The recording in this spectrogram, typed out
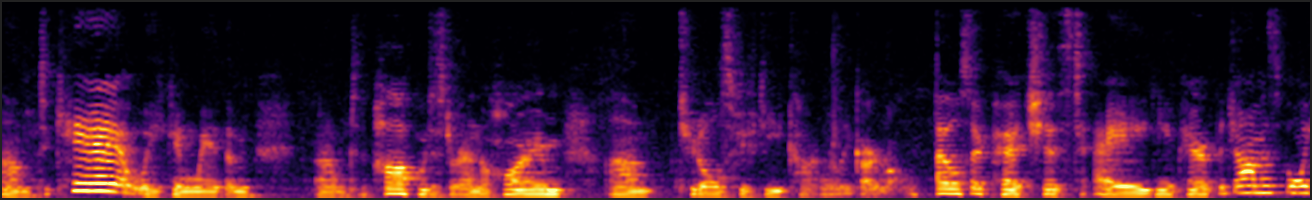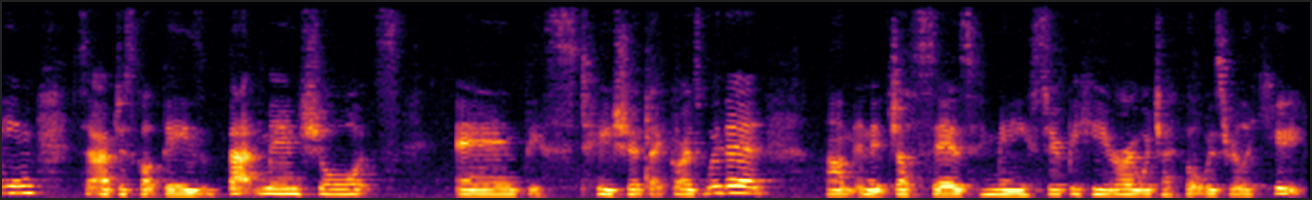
um, to care or you can wear them um, to the park or just around the home. Um, $2.50 can't really go wrong. I also purchased a new pair of pajamas for him. So I've just got these Batman shorts and this t-shirt that goes with it. Um, and it just says mini superhero which I thought was really cute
